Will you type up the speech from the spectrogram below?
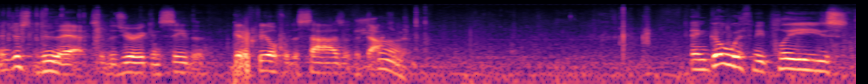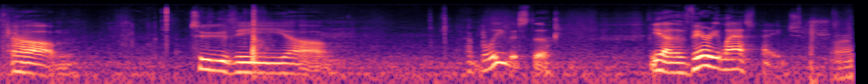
and just do that so the jury can see the, get a feel for the size of the document. And go with me, please, um, to the, um, I believe it's the, yeah, the very last page. Sure.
